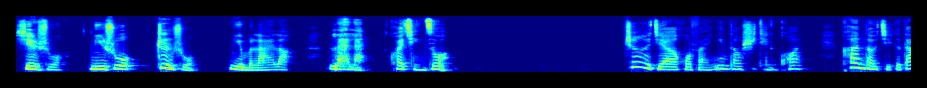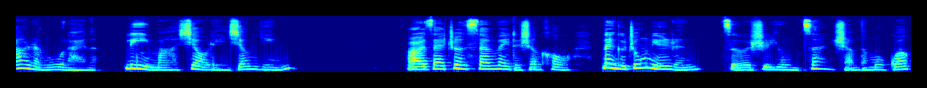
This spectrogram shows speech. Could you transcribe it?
谢叔，你说，郑叔，你们来了，来来，快请坐。”这家伙反应倒是挺快，看到几个大人物来了，立马笑脸相迎。而在这三位的身后，那个中年人则是用赞赏的目光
